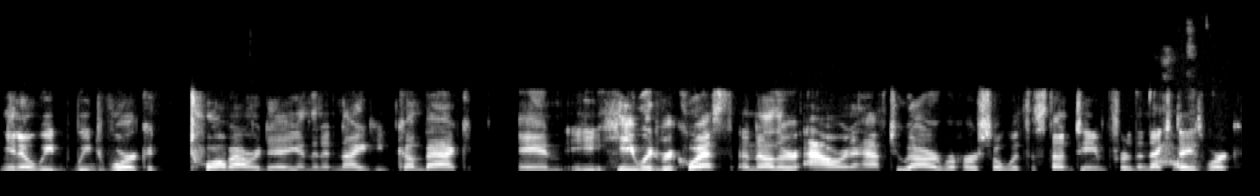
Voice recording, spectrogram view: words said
you know, we'd, we'd work a 12 hour day and then at night he'd come back and he, he would request another hour and a half, two hour rehearsal with the stunt team for the next day's work.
